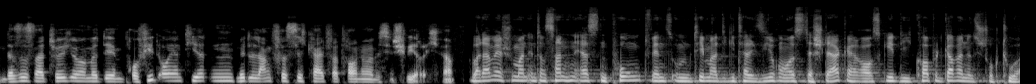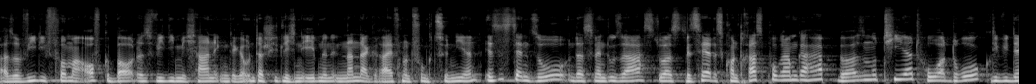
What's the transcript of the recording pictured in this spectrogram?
Das ist natürlich immer mit dem profitorientierten Mittellangfristigkeit Vertrauen immer ein bisschen schwierig. Ja. Aber da haben wir schon mal einen interessanten ersten Punkt, wenn es um Thema Digitalisierung aus der Stärke herausgeht, die Corporate Governance Struktur, also wie die Firma aufgebaut ist, wie die Mechaniken der unterschiedlichen Ebenen ineinander greifen und funktionieren. Ist es denn so, dass wenn du sagst, du hast bisher das Kontrastprogramm gehabt, börsennotiert, hoher Druck, Dividenden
